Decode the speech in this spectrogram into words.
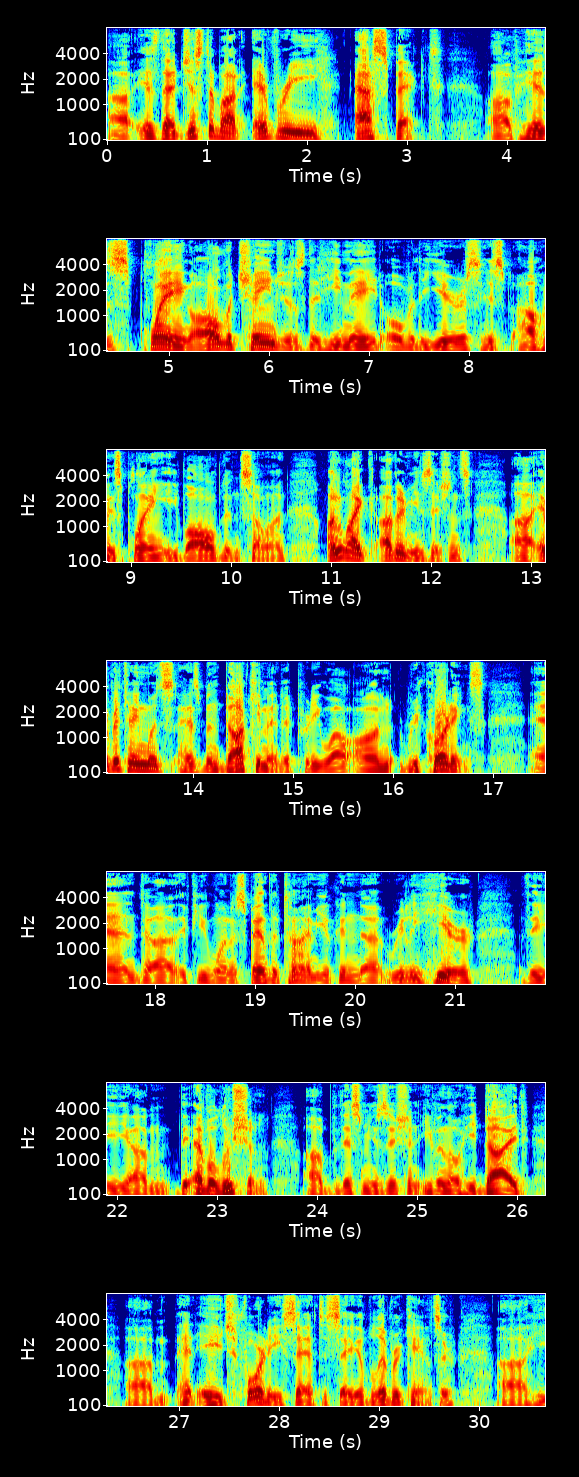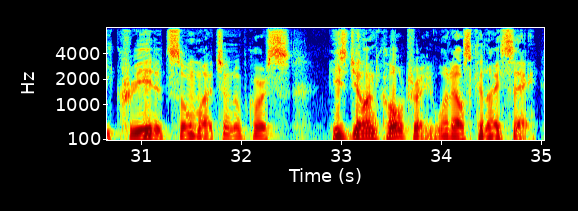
uh, is that just about every aspect of his playing, all the changes that he made over the years, his how his playing evolved and so on, unlike other musicians, uh, everything was has been documented pretty well on recordings. And uh, if you want to spend the time, you can uh, really hear the um, the evolution of this musician. Even though he died um, at age forty, sad to say, of liver cancer, uh, he created so much. And of course, he's John Coltrane. What else can I say?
